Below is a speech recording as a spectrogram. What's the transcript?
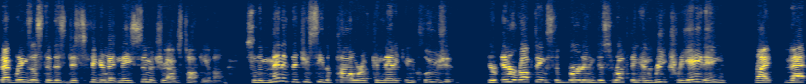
That brings us to this disfigurement and asymmetry I was talking about. So the minute that you see the power of kinetic inclusion, you're interrupting, subverting, disrupting, and recreating, right, that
